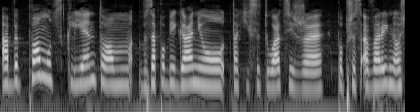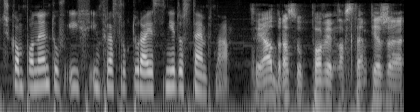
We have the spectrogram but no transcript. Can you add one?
aby pomóc klientom w zapobieganiu takich sytuacji, że poprzez awaryjność komponentów ich infrastruktura jest niedostępna. To ja od razu powiem na wstępie, że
